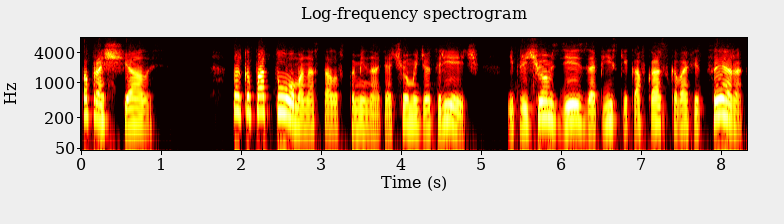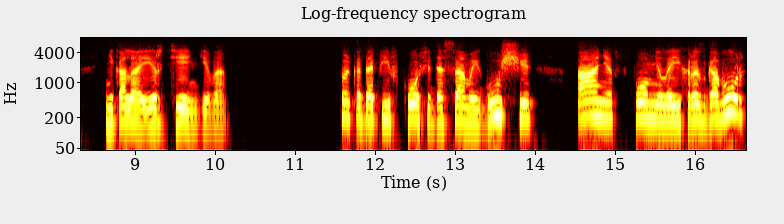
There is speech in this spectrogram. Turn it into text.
попрощалась. Только потом она стала вспоминать, о чем идет речь, и причем здесь записки кавказского офицера Николая Иртеньева? Только допив кофе до самой гущи, Аня вспомнила их разговор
